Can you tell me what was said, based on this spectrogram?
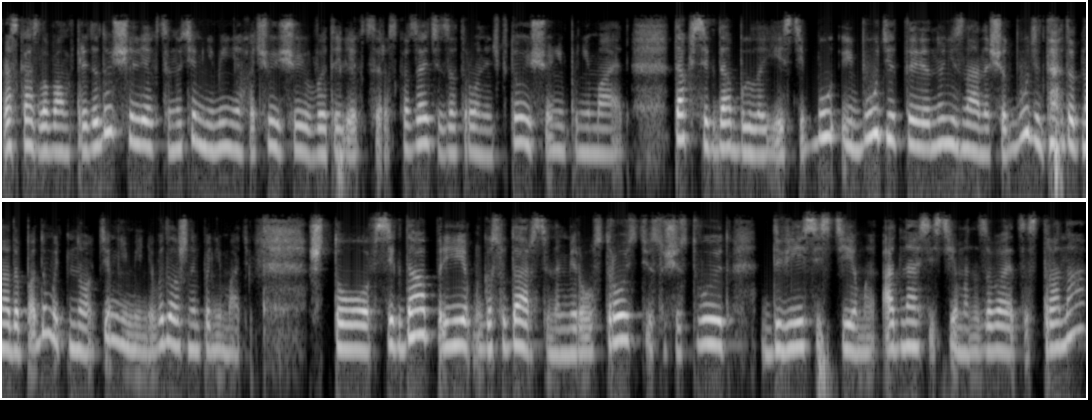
рассказывала вам в предыдущей лекции, но тем не менее хочу еще и в этой лекции рассказать и затронуть, кто еще не понимает. Так всегда было, есть и, бу и будет, и, ну не знаю насчет будет, да, тут надо подумать, но тем не менее вы должны понимать, что всегда при государственном мироустройстве существует две системы. Одна система называется страна,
